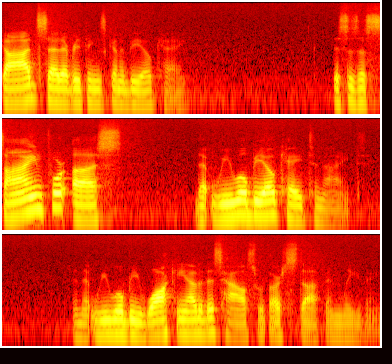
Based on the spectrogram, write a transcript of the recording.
God said everything's going to be okay. This is a sign for us that we will be okay tonight and that we will be walking out of this house with our stuff and leaving.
